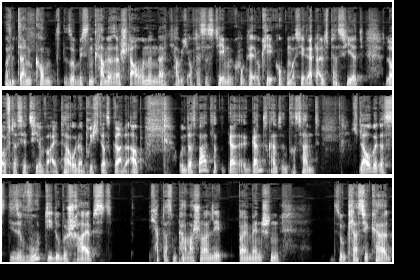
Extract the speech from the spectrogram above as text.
Und dann kommt so ein bisschen kam das Erstaunen, da habe ich auf das System geguckt, okay, gucken, was hier gerade alles passiert. Läuft das jetzt hier weiter oder bricht das gerade ab? Und das war ganz, ganz interessant. Ich glaube, dass diese Wut, die du beschreibst, ich habe das ein paar Mal schon erlebt bei Menschen, so ein Klassiker,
